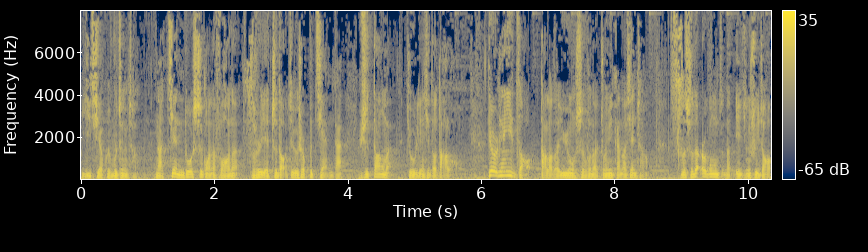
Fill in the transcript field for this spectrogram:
一切恢复正常。那见多识广的富豪呢，此时也知道这个事儿不简单，于是当晚就联系到大佬。第二天一早，大佬的御用师傅呢，终于赶到现场。此时的二公子呢，已经睡着。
